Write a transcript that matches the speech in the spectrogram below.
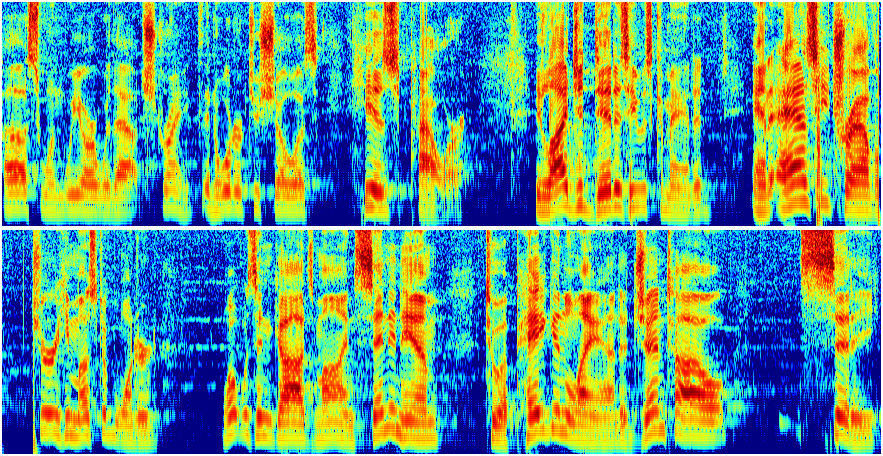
us when we are without strength in order to show us His power. Elijah did as he was commanded, and as he traveled, sure he must have wondered what was in God's mind, sending him to a pagan land, a Gentile city,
